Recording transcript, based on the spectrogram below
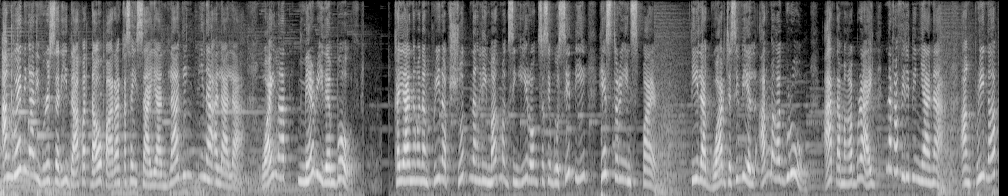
Ang wedding anniversary dapat daw parang kasaysayan, laging inaalala. Why not marry them both? Kaya naman ang prenup shoot ng limang magsing-irog sa Cebu City, history-inspired. Tila Guardia Civil ang mga groom at ang mga bride naka-Filipinyana. Ang prenup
